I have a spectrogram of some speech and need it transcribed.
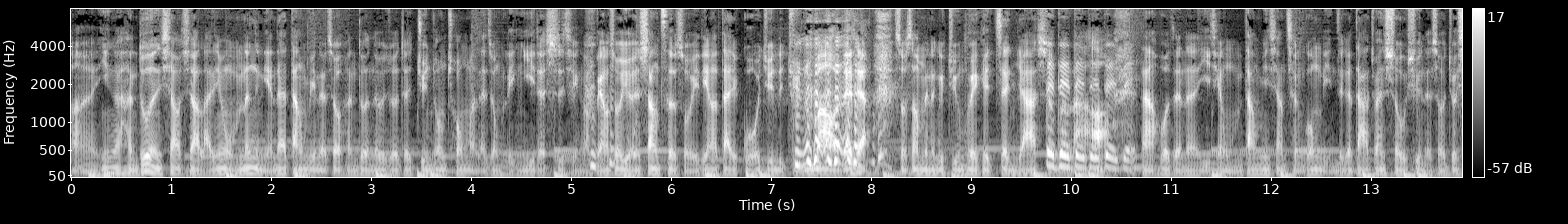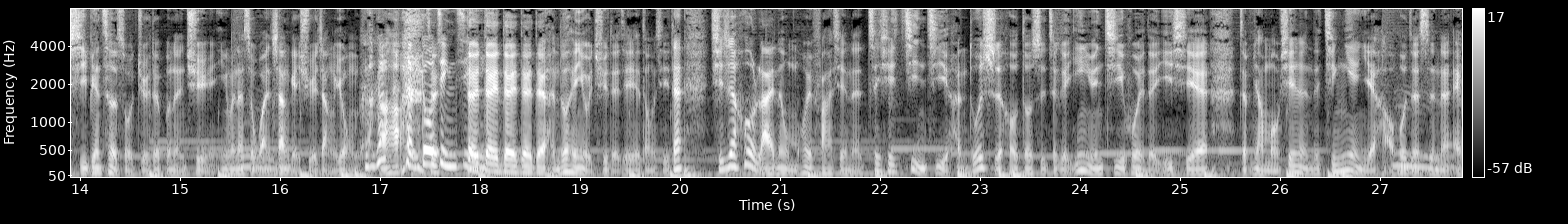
呃，应该很多人笑下来，因为我们那个年代当兵的时候，很多。人都会说，在军中充满了这种灵异的事情啊，比方说有人上厕所一定要戴国军的军帽，对不对？手上面那个军徽可以镇压什么？对对对对对。那或者呢，以前我们当兵像成功岭这个大专受训的时候，就西边厕所绝对不能去，因为那是晚上给学长用的。很多禁忌。对对对对对，很多很有趣的这些东西。但其实后来呢，我们会发现呢，这些禁忌很多时候都是这个因缘际会的一些怎么讲？某些人的经验也好，或者是呢，哎，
